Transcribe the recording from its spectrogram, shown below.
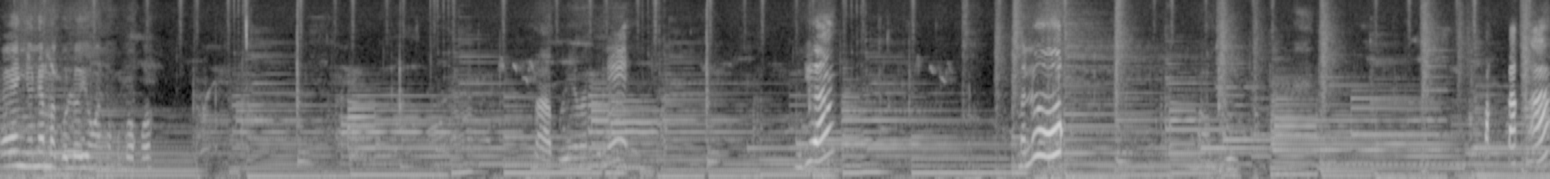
Kaya nyo na magulo yung ano kubo ko. Baboy naman din eh. Hindi ah. Manok. Baboy. Pakpak ah.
